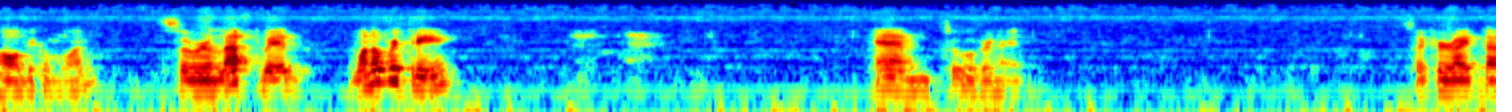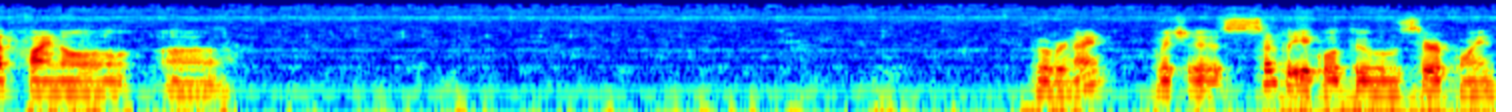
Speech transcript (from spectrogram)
all become one. So we're left with one over three and 2 over 9. So if you write that final uh, over nine, which is simply equal to zero point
